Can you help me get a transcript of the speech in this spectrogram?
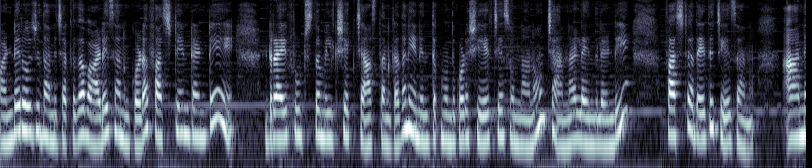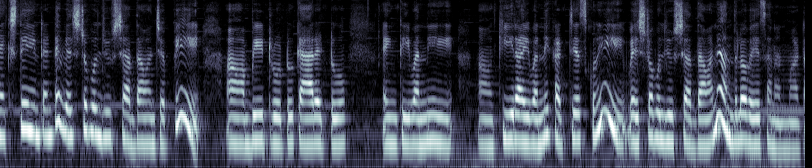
మండే రోజు దాన్ని చక్కగా వాడేశాను కూడా. ఫస్ట్ ఏంటంటే డ్రై ఫ్రూట్స్తో మిల్క్ షేక్ చేస్తాను కదా నేను ఇంతకుముందు కూడా షేర్ చేసి ఉన్నాను. ఛానల్ అయిందిలేండి. ఫస్ట్ అదైతే చేశాను. ఆ నెక్స్ట్ డే ఏంటంటే వెజిటబుల్ జ్యూస్ చేద్దామని చెప్పి బీట్రూట్ క్యారెట్ ఇంక ఇవన్నీ కీరా ఇవన్నీ కట్ చేసుకుని వెజిటబుల్ జ్యూస్ చేద్దామని అందులో వేసాను అనమాట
